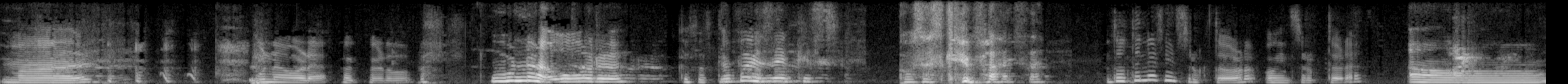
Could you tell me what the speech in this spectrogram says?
Mal. Una hora, me acuerdo. Una hora. Cosas que No puede pasan. ser que es cosas que pasan. ¿Tú tenías instructor o instructora? Ah,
